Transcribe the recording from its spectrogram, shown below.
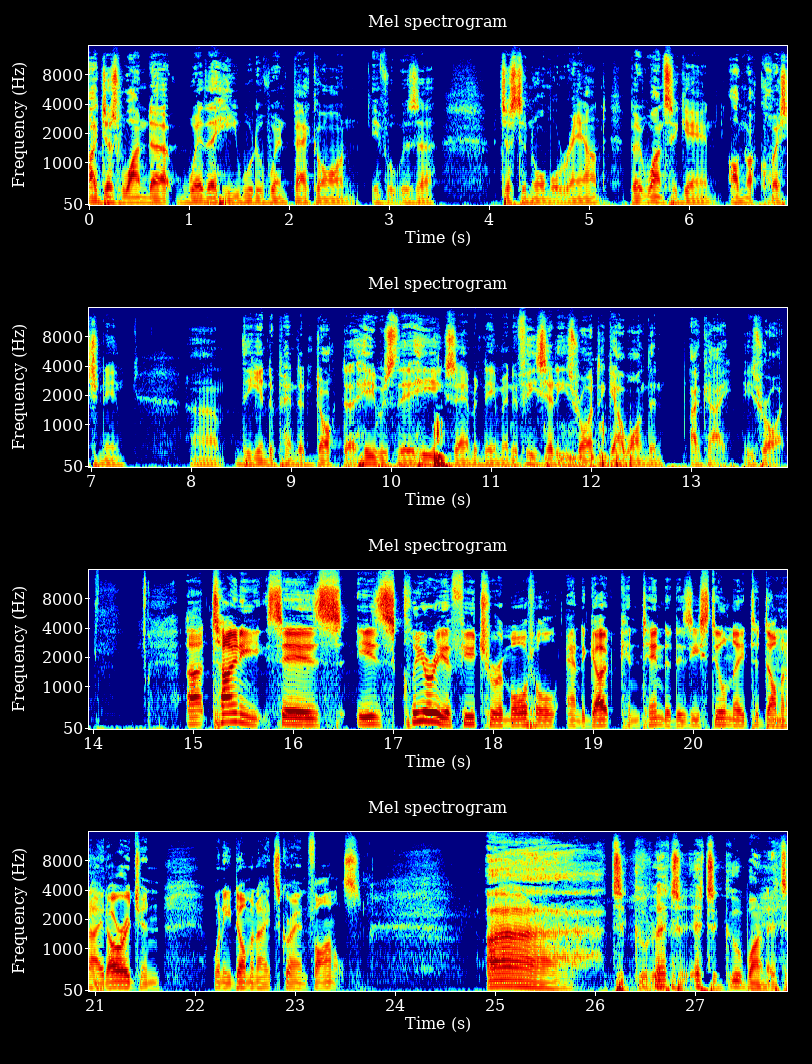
I just wonder whether he would have went back on if it was a just a normal round. But once again, I'm not questioning um, the independent doctor. He was there. He examined him, and if he said he's right to go on, then okay, he's right. Uh, Tony says, is Cleary a future immortal and a GOAT contender? Does he still need to dominate Origin when he dominates grand finals? Ah, it's a good. That's it's a good one. It's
